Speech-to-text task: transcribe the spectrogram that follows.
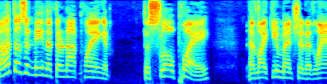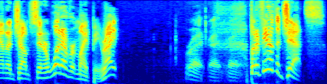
Now, that doesn't mean that they're not playing at the slow play, and like you mentioned, Atlanta jumps in or whatever it might be, right? Right, right, right. But if you're the Jets,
